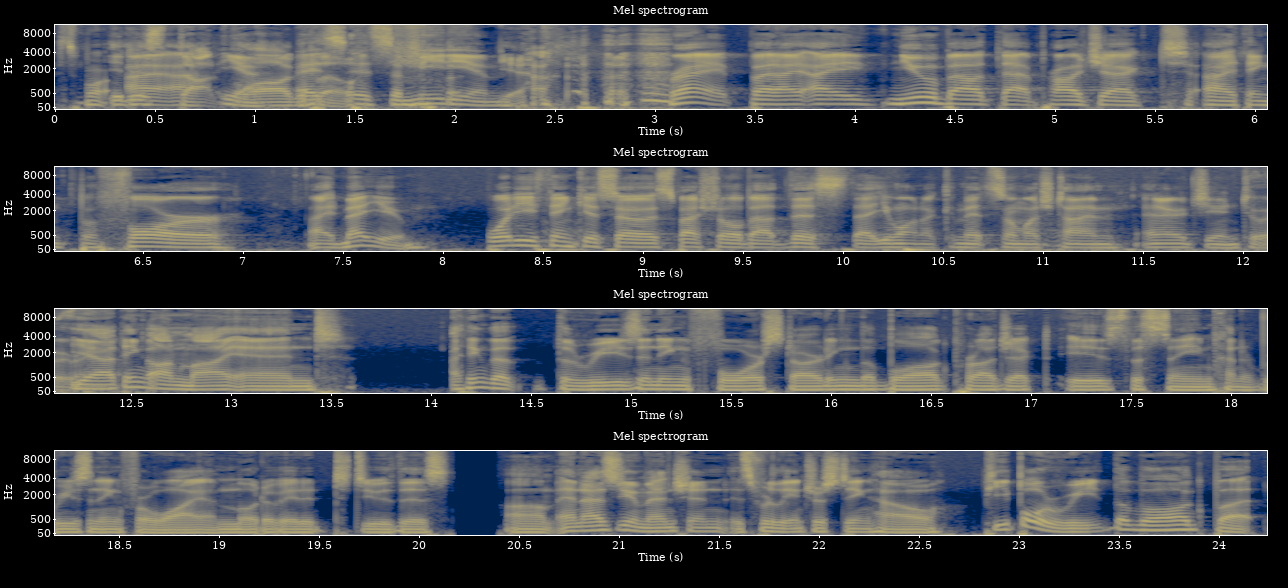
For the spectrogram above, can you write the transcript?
It's more. It is I- I- dot yeah, blog, It's, it's a medium. Yeah. right, but I, I knew about that project. I think before I'd met you. What do you think is so special about this that you want to commit so much time, energy into it? Right Yeah, I think on my end, I think that the reasoning for starting the blog project is the same kind of reasoning for why I'm motivated to do this. Um, and as you mentioned, it's really interesting how people read the blog, but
